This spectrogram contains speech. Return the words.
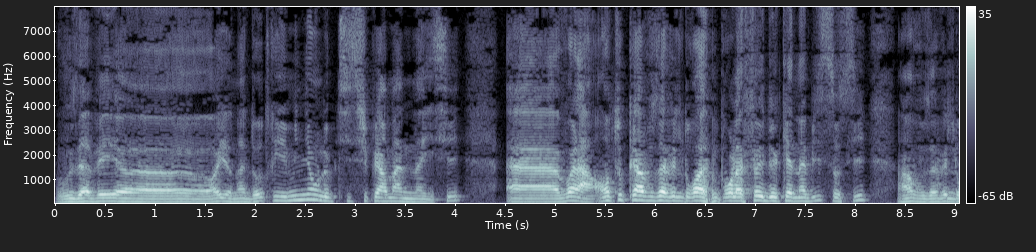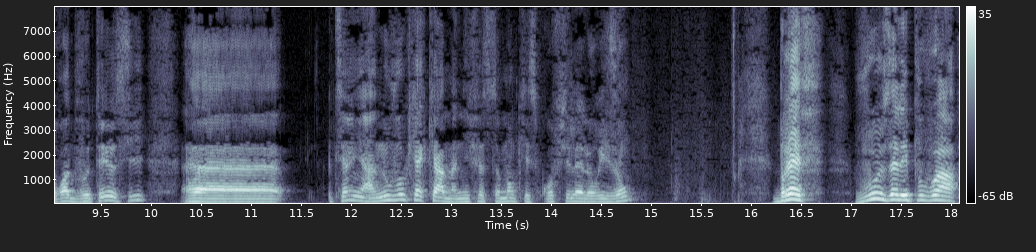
Vous avez, euh... oh, il y en a d'autres. Il est mignon le petit Superman là ici. Euh, voilà. En tout cas, vous avez le droit pour la feuille de cannabis aussi. Hein, vous avez le droit de voter aussi. Euh... Tiens, il y a un nouveau caca manifestement qui se profile à l'horizon. Bref, vous allez pouvoir.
